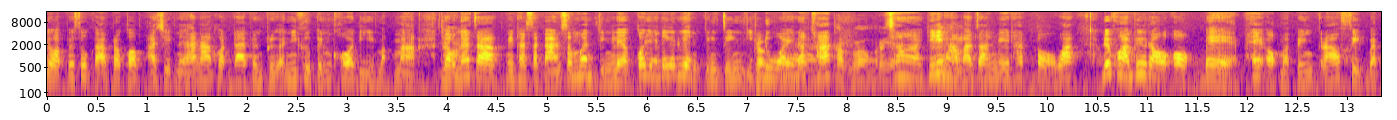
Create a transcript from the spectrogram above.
ยอดไปสู่การประกอบอาชีพในอนาคตได้เพื่อนๆอันนี้คือเป็นข้อดีมากๆนอกเหนือจากนิทรรศการเสมือนจริงแล้วก็ยังได้เรียนจริง ๆ อีกครับ ด้วยนะคะ ทดลองเรียน ใช่ ที่ที่ถามอาจารย์เมทัศน์ต่อว่า ด้วยความที่เราออกแบบให้ออกมาเป็นกราฟิกแบบ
